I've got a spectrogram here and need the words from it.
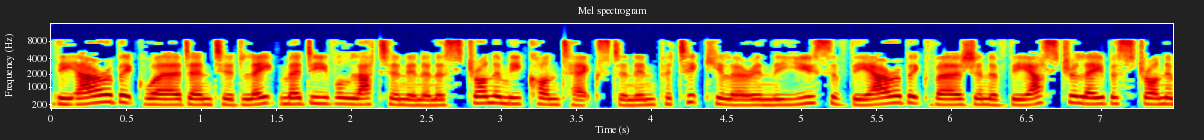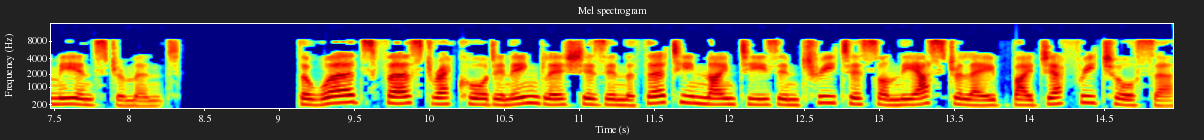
The Arabic word entered late medieval Latin in an astronomy context and in particular in the use of the Arabic version of the astrolabe astronomy instrument. The word's first record in English is in the 1390s in Treatise on the Astrolabe by Geoffrey Chaucer.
